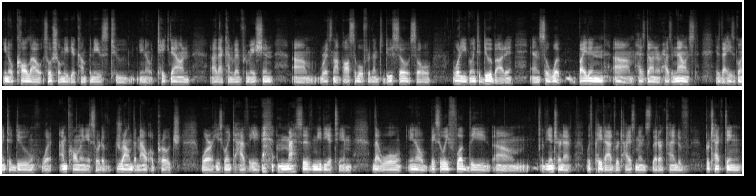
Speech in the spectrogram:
you know, call out social media companies to, you know, take down uh, that kind of information um, where it's not possible for them to do so. So, what are you going to do about it? And so, what Biden um, has done or has announced is that he's going to do what I'm calling a sort of drown them out approach, where he's going to have a, a massive media team that will, you know, basically flood the um, the internet with paid advertisements that are kind of protecting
